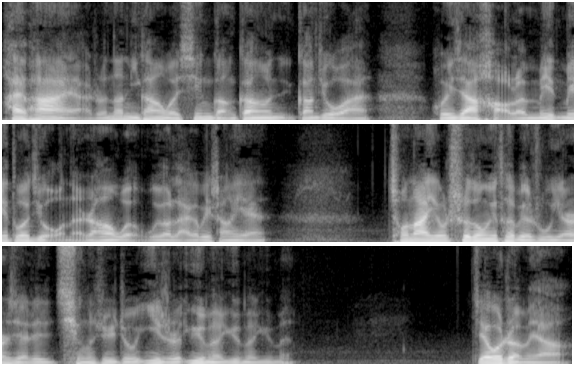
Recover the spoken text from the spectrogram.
害怕呀，说那你看我心梗刚刚救完，回家好了没没多久呢，然后我我又来个胃肠炎，从那以后吃东西特别注意，而且这情绪就一直郁闷郁闷郁闷。结果怎么样？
